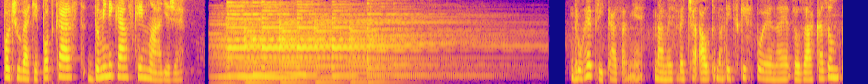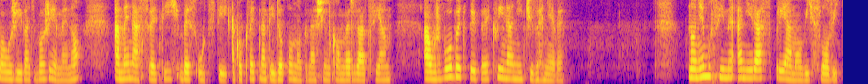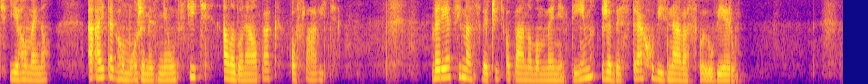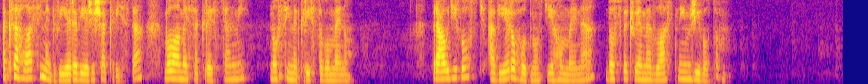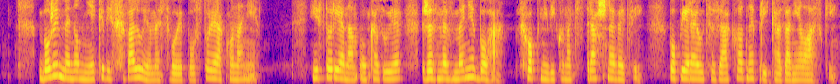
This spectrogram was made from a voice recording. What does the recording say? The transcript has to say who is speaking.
Speaker 1: Počúvate podcast Dominikánskej mládeže.
Speaker 2: Druhé prikázanie máme zväčša automaticky spojené so zákazom používať Božie meno a mená svetých bez úcty ako kvetnatý doplnok našim konverzáciám a už vôbec pri preklínaní či v hneve. No nemusíme ani raz priamo vysloviť jeho meno a aj tak ho môžeme zneúctiť alebo naopak osláviť. Veriaci má svedčiť o pánovom mene tým, že bez strachu vyznáva svoju vieru. Ak sa hlásime k viere v Ježiša Krista, voláme sa kresťanmi, nosíme Kristovo meno. Pravdivosť a vierohodnosť jeho mena dosvedčujeme vlastným životom. Božím menom niekedy schvaľujeme svoje postoje a konanie. História nám ukazuje, že sme v mene Boha schopní vykonať strašné veci, popierajúce základné prikázanie lásky.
